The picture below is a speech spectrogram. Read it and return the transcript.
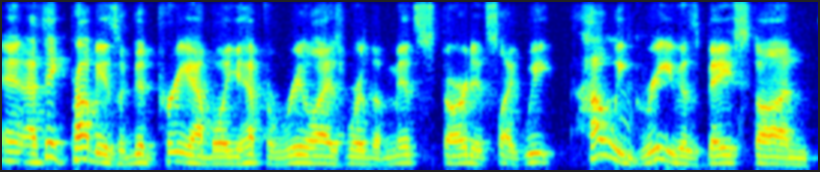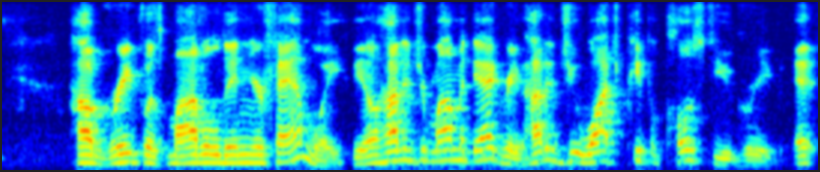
And I think probably as a good preamble, you have to realize where the myths start. It's like we how we grieve is based on how grief was modeled in your family. You know, how did your mom and dad grieve? How did you watch people close to you grieve? It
